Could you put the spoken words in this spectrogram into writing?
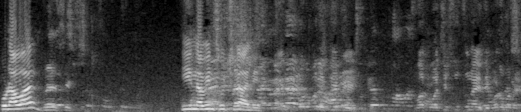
कुणावर? ही नवीन सूचना आली. महत्वाची सूचना आहे ती बरोबर आहे.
